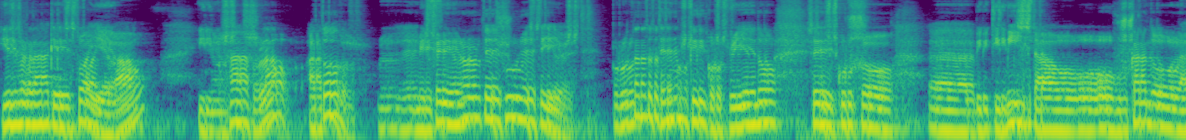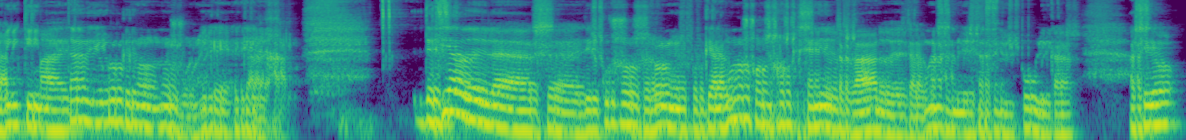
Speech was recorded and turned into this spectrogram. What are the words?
Y es verdad que esto ha llegado y nos ha asolado a todos, hemisferio norte, sur, este y oeste. Por lo tanto, tenemos que ir construyendo ese discurso eh, victimista o, buscando la víctima de tal. Yo creo que no, no es bueno, hay que, hay que alejarlo. Decía lo de los eh, discursos erróneos, porque algunos consejos que se han ido trasladando desde algunas administraciones públicas ha sido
